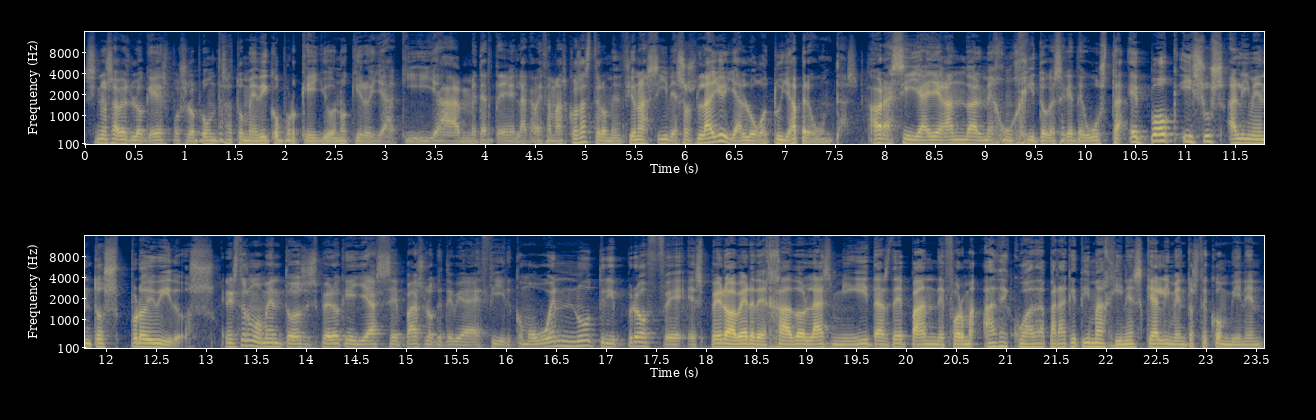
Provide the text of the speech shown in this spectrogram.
Si no sabes lo que es, pues lo preguntas a tu médico porque yo no quiero ya aquí ya meterte en la cabeza más cosas, te lo menciono así de soslayo y ya luego tú ya preguntas. Ahora sí, ya llegando al mejunjito que sé que te gusta, EPOC y sus alimentos prohibidos. En estos momentos espero que ya sepas lo que te voy a decir. Como buen Nutri-Profe, espero haber dejado las miguitas de pan de forma adecuada para que te imagines qué alimentos te convienen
